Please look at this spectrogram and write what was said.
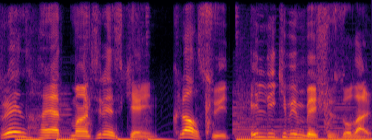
Grand Hyatt Martinez Kane, Kral Suite, 52.500 dolar.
